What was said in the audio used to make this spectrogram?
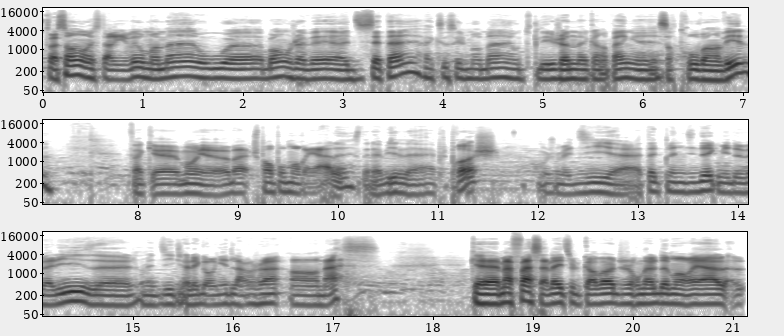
toute façon, c'est arrivé au moment où, euh, bon, j'avais 17 euh, ans. Fait que ça, c'est le moment où tous les jeunes de campagne euh, se retrouvent en ville. Fait que moi, ben, je pars pour Montréal. Hein. C'était la ville la plus proche. Moi, je me dis, tête pleine d'idées avec mes deux valises, je me dis que j'allais gagner de l'argent en masse ma face allait être sur le cover du Journal de Montréal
